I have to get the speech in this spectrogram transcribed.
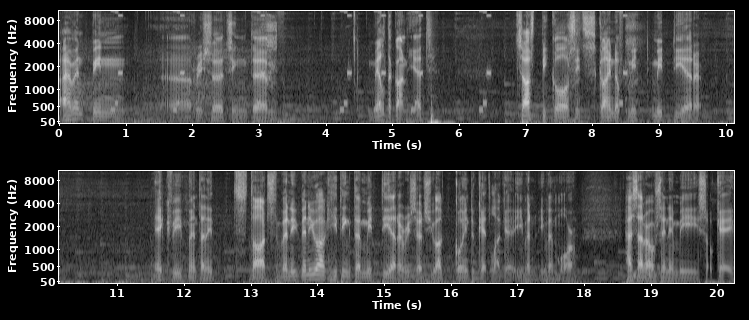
I haven't been uh, researching the Meltagun yet, just because it's kind of mid mid equipment and it starts when you, when you are hitting the mid tier research, you are going to get like a even even more hazardous enemies. Okay.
